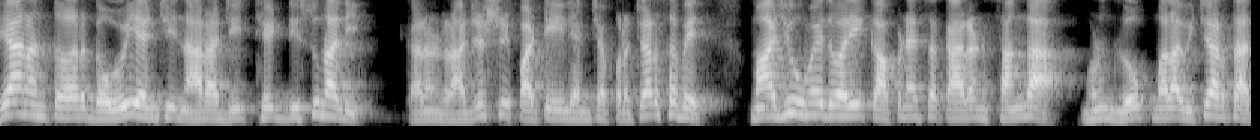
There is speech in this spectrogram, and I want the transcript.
यानंतर गवळी यांची नाराजी थेट दिसून आली. कारण राजश्री पाटील यांच्या प्रचार सभेत माझी उमेदवारी कापण्याचं कारण सांगा म्हणून लोक मला विचारतात.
